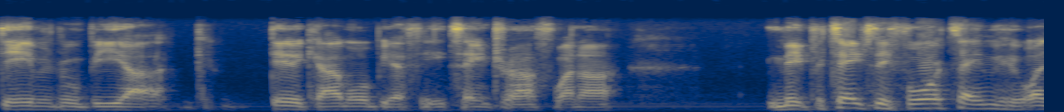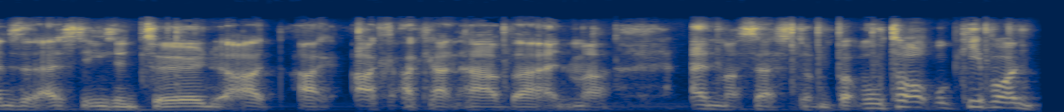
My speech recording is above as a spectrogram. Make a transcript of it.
David will be a David Campbell will be a three-time draft winner maybe potentially four times if he wins it this season too. I, I, I can't have that in my in my system. But we'll talk. We'll keep on.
